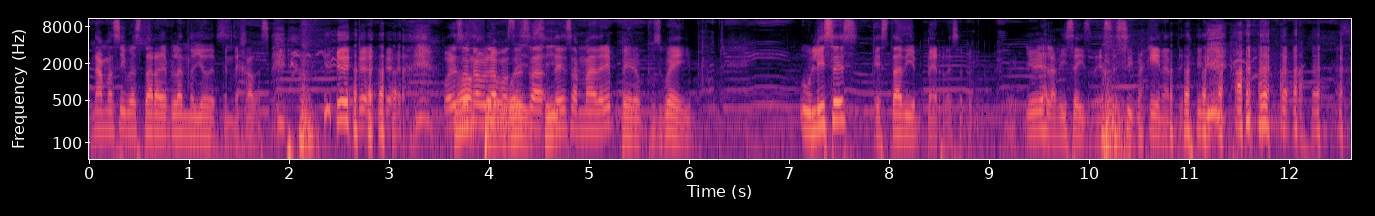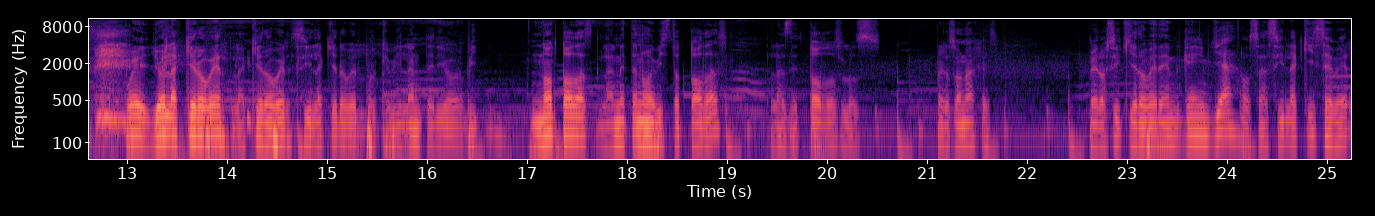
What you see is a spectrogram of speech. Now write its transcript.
nada más iba a estar hablando yo de pendejadas. Por eso No, no, pero, hablamos güey, de, esa, sí. de esa madre, pero pues, güey. Ulises está bien perra esa película. Güey. Yo ya la vi seis veces, imagínate. Güey, yo la quiero ver, la quiero ver, sí la quiero ver porque vi la anterior, vi no todas, la neta no he visto todas, las de todos los personajes, pero sí quiero ver Endgame ya, o sea, sí la quise ver,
